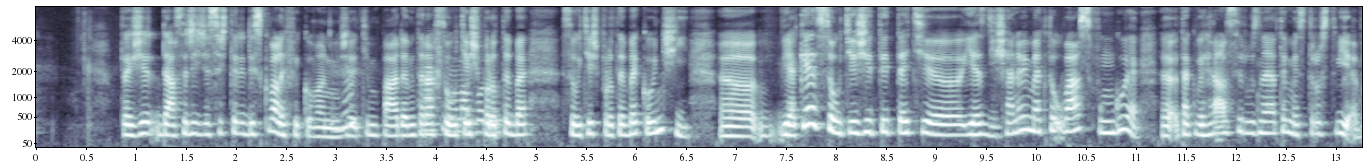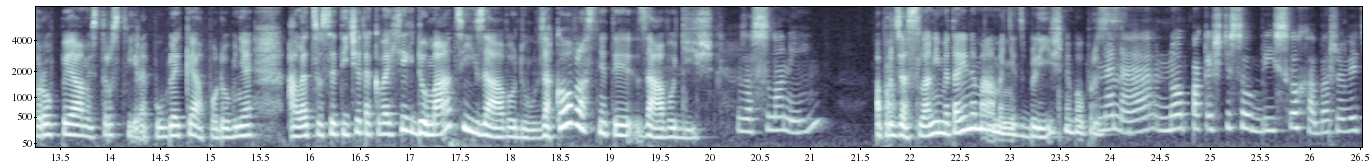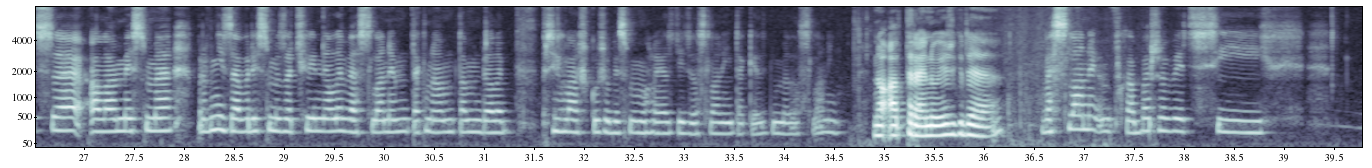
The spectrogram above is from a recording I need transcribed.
Takže dá se říct, že jsi tedy diskvalifikovaný, mm-hmm. že tím pádem teda Máš soutěž pro tebe, soutěž pro tebe končí. Uh, jaké soutěži ty teď eh, jezdíš? Já nevím, jak to u vás funguje. Uh, tak vyhrál si různé ty mistrovství Evropy a mistrovství republiky a podobně, ale co se týče takových těch domácích závodů, za koho vlastně ty závodíš? Zaslaný. A proč zaslaný? My tady nemáme nic blíž? Nebo proč... Ne, ne, no pak ještě jsou blízko Chabařovice, ale my jsme, první závody jsme začínali ve Slaném, tak nám tam dali přihlášku, že bychom mohli jezdit zaslaný, tak jezdíme zaslaný. No a trénuješ kde? Ve Slaném, v Chabařovicích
